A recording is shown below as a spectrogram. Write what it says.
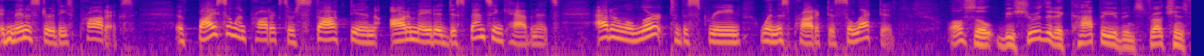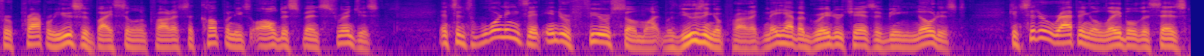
administer these products. If Bicillin products are stocked in automated dispensing cabinets, add an alert to the screen when this product is selected. Also, be sure that a copy of instructions for proper use of Bicillin products accompanies all dispensed syringes. And since warnings that interfere somewhat with using a product may have a greater chance of being noticed, consider wrapping a label that says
